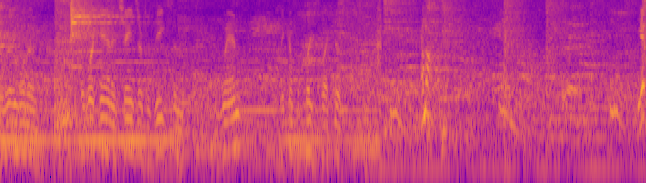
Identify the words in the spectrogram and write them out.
and really want to, to work in and change their physiques and win, they come from places like this. Come on. Yep.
